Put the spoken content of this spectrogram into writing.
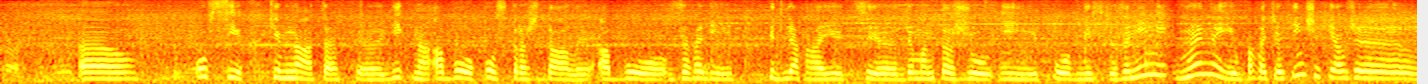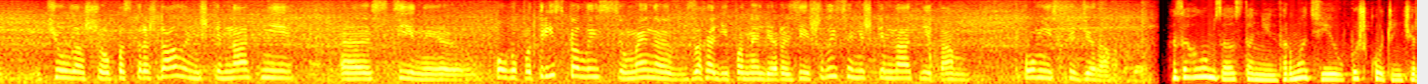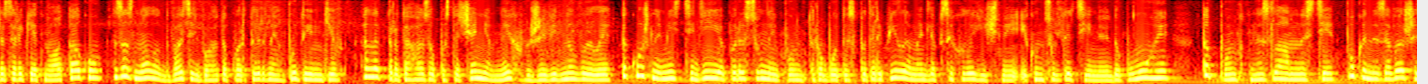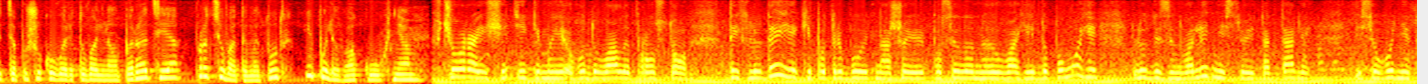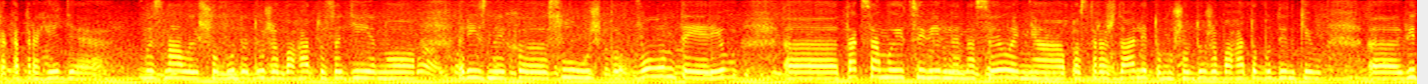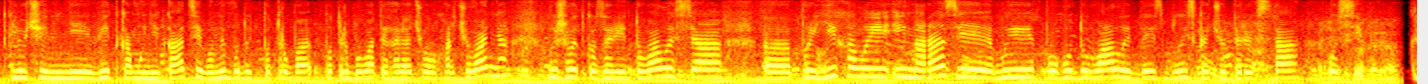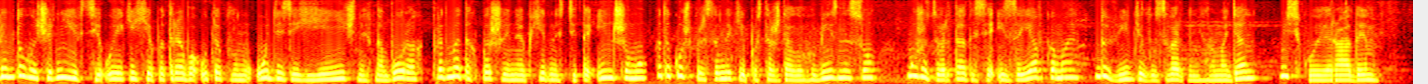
У всіх кімнатах е, вікна або постраждали, або взагалі підлягають е, демонтажу і повністю заміні. В мене і в багатьох інших я вже чула, що постраждали міжкімнатні е, стіни. Кого потріскались, у мене взагалі панелі розійшлися міжкімнатні, там повністю діра. Загалом, за останньою інформацією, пошкоджень через ракетну атаку зазнало 20 багатоквартирних будинків. Електро та газопостачання в них вже відновили. Також на місці діє пересувний пункт роботи з потерпілими для психологічної і консультаційної допомоги та пункт незламності. Поки не завершиться пошуково-рятувальна операція, працюватиме тут і польова кухня. Вчора ще тільки ми годували просто тих людей, які потребують нашої посиленої уваги і допомоги, люди з інвалідністю і так далі. І сьогодні така трагедія. Ми знали, що буде дуже багато задіяно різних е, служб, волонтерів, е, так само і цивільне населення постраждалі, тому що дуже багато будинків е, відключені від комунікацій. Вони будуть потребувати гарячого харчування. Ми швидко зорієнтувалися, приїхали, і наразі ми погодували десь близько 400 осіб. Крім того, чернігівці, у яких є потреба у теплому одязі, гігієнічних наборах, предметах першої необхідності та іншому, а також представники постраждалого бізнесу, можуть звертатися із заявками до відділу звернень громадян міської ради.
